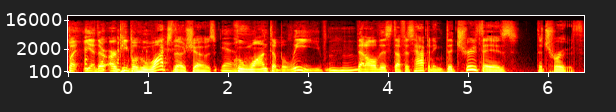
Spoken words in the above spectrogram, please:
But yeah, there are people who watch those shows Yes. Mm-hmm. who want to believe that all this stuff is happening. The truth is the truth.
